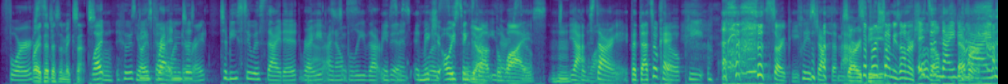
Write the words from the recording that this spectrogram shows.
forced? Right, that doesn't make sense. What? Who's You being threatened wonder, to, right? to be suicided? Right? Yeah, I don't just- believe that It recent. is. It makes you always think suicide about the either, so- whys. Yeah, The why. sorry. but that's okay. So Pete, Sorry, Pete. please drop the mask. Sorry, it's the first time he's on our show. It's a ninety-nine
